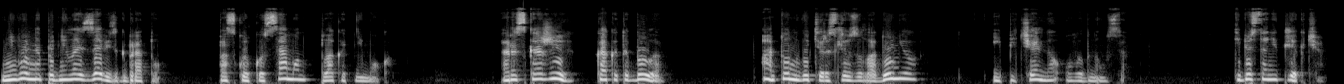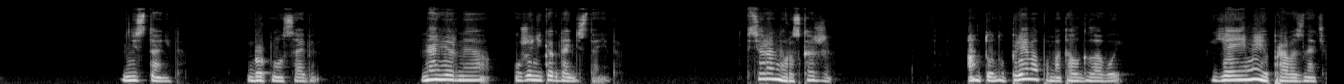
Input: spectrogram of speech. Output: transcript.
невольно поднялась зависть к брату, поскольку сам он плакать не мог. «Расскажи, как это было?» Антон вытер слезы ладонью и печально улыбнулся. Тебе станет легче. Не станет, буркнул Сабин. Наверное, уже никогда не станет. Все равно расскажи. Антон упрямо помотал головой. Я имею право знать.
